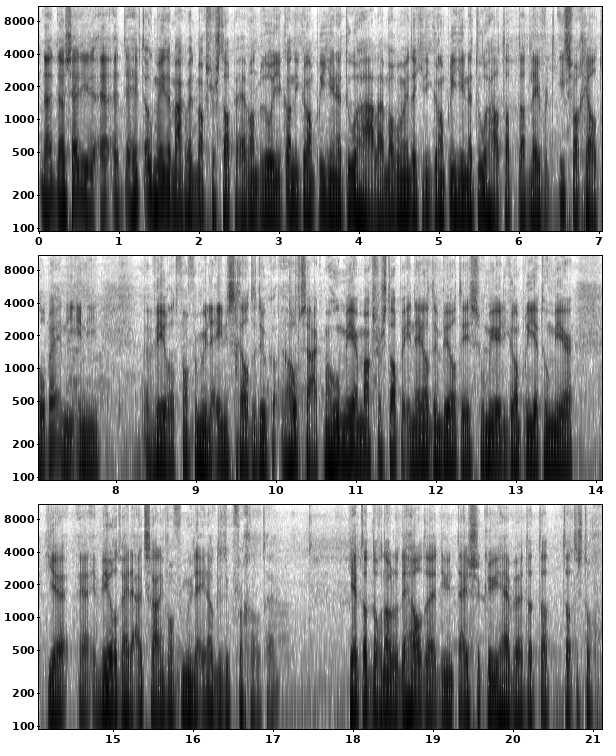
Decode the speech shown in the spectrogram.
nou, nou zei jullie, het heeft ook mee te maken met Max Verstappen. Hè? Want bedoel, je kan die Grand Prix hier naartoe halen. Maar op het moment dat je die Grand Prix hier naartoe haalt, dat, dat levert iets van geld op hè? In, die, in die wereld van Formule 1 is geld natuurlijk hoofdzaak. Maar hoe meer Max Verstappen in Nederland in beeld is, hoe meer je die Grand Prix hebt, hoe meer je uh, wereldwijde uitstraling van Formule 1 ook natuurlijk vergroot. Hè? Je hebt dat nog nodig, de helden die een thuiscircuit hebben. Dat, dat, dat is toch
